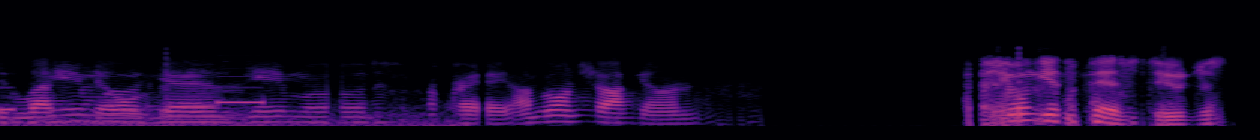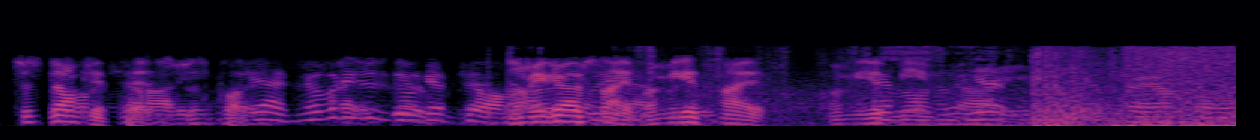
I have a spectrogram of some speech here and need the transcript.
obviously less Game mode, guys. than- Game mode. Alright, I'm going shotgun. You won't get pissed, dude. Just just don't oh, get pissed. Just play. Yeah, nobody just gonna get pissed. Let me grab snipe. Let me get snipe. Let me get Yeah, me. let me get- Alright, I'll follow.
